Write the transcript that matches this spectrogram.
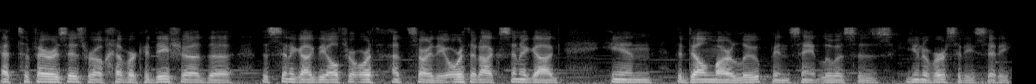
at Tiferes Israel Chevra Kadisha, the, the synagogue, the ultra uh, sorry, the Orthodox synagogue in the Delmar Loop in St. Louis's University City.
